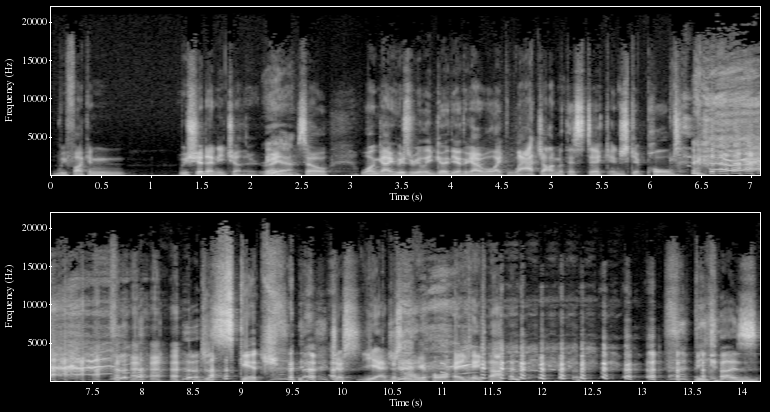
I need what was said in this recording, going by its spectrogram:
we fucking we shit on each other, right? Yeah. So one guy who's really good, the other guy will like latch on with his stick and just get pulled. Just sketch. just yeah, just like hanging on. because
